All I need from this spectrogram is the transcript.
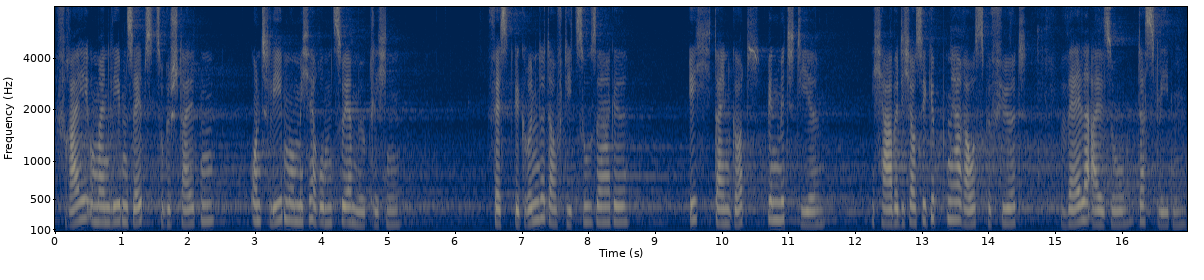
frei, um mein Leben selbst zu gestalten und Leben um mich herum zu ermöglichen. Fest gegründet auf die Zusage, ich, dein Gott, bin mit dir. Ich habe dich aus Ägypten herausgeführt, wähle also das Leben.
